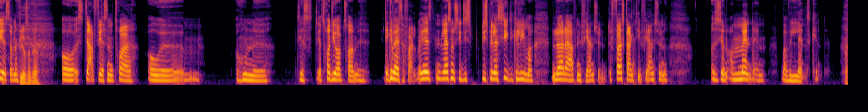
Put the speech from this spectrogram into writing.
80'erne. 80'erne her? og start 80'erne, tror jeg. Og, øh, og hun, øh, de, har- jeg tror, de optræder med, det kan være, at jeg tager fejl, men jeg, lad os nu sige, de, vi spiller sig, de kan lide mig lørdag aften i fjernsynet. Det er første gang, de er i fjernsynet. Og så siger hun, om mandagen var vi landskendte. Ja.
